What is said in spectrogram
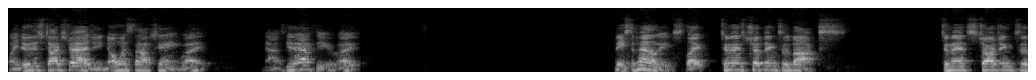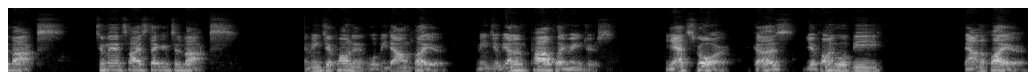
when you do this type strategy, no one stops getting, right? Now let's get after you, right? Base the penalties, like two minutes tripping to the box, two minutes charging to the box, two minutes high sticking to the box. It means your opponent will be down player. It means you'll be on the power play Rangers. You have to score because your opponent will be down a player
